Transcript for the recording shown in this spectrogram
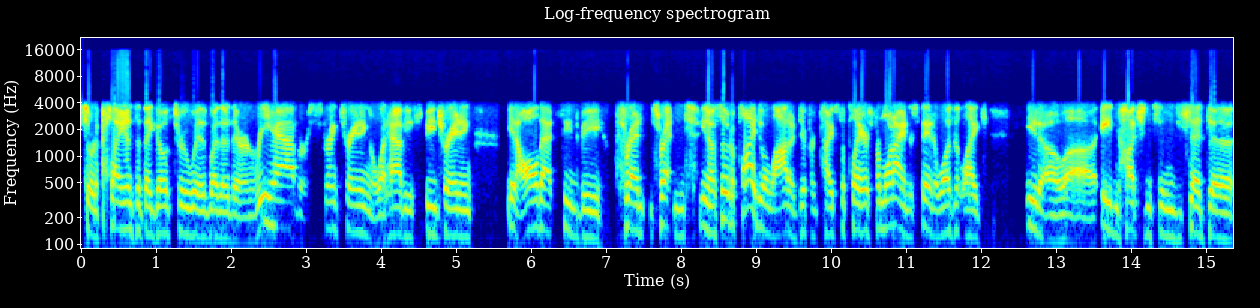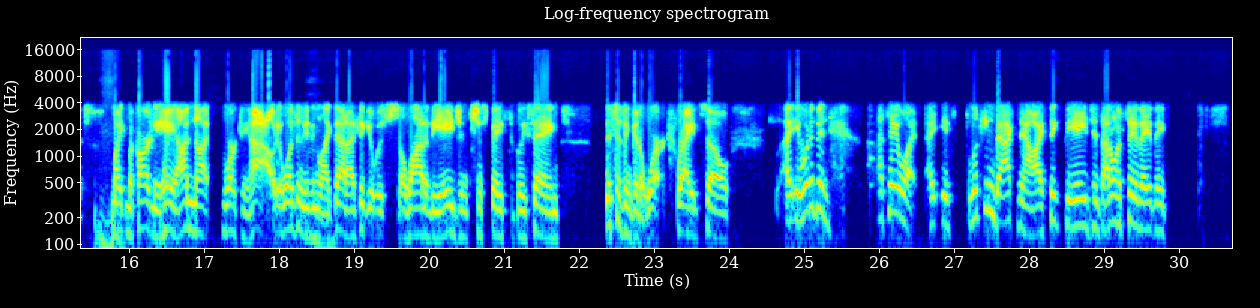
sort of plans that they go through with whether they're in rehab or strength training or what have you, speed training. You know, all that seemed to be threat, threatened. You know, so it applied to a lot of different types of players. From what I understand, it wasn't like, you know, uh, Aidan Hutchinson said to Mike McCartney, "Hey, I'm not working out." It wasn't anything like that. I think it was a lot of the agents just basically saying, "This isn't going to work," right? So it would have been I'll tell you what. It's looking back now. I think the agents. I don't want to say they they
